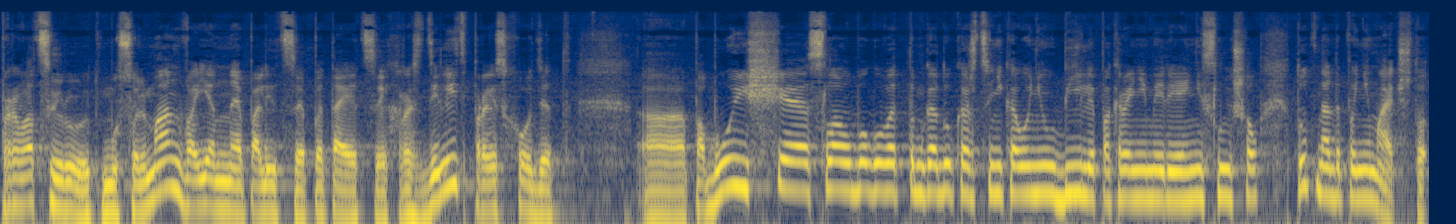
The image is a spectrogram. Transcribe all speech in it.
провоцируют мусульман, военная полиция пытается их разделить, происходит побоище, слава богу, в этом году, кажется, никого не убили, по крайней мере, я не слышал. Тут надо понимать, что,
